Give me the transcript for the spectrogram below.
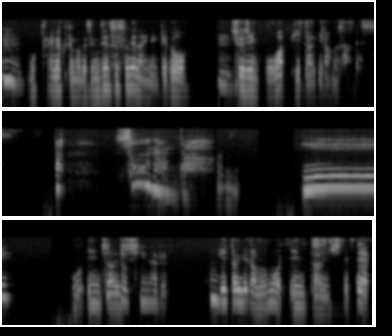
うん。もったいなくてまだ全然進んでないねんけど、うん。主人公はピーター・ギラムさんです。そうなんだ。うん、へえもう引ちょっと退し気になる。うん。ピーター・ギラムも引退してて、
